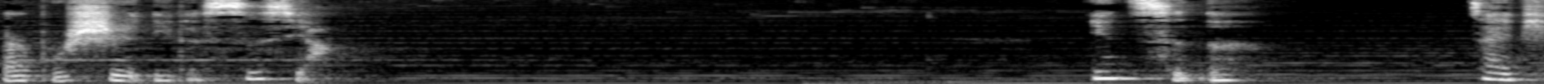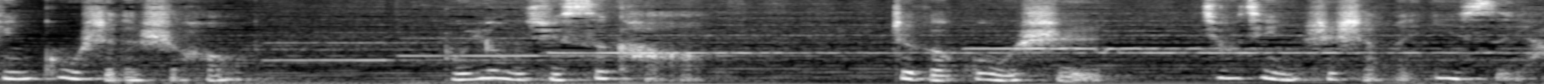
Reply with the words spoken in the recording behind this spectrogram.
而不是你的思想。因此呢？在听故事的时候，不用去思考这个故事究竟是什么意思呀，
